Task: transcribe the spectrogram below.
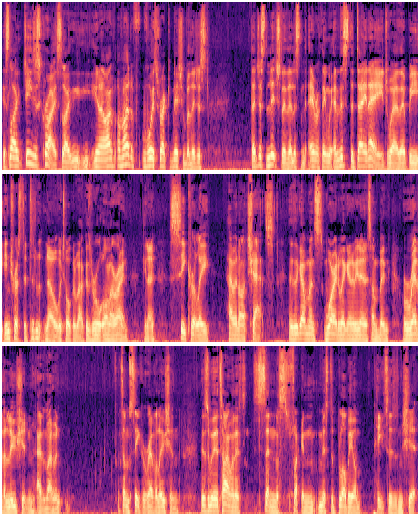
It's like Jesus Christ, like you know I've I've heard of voice recognition, but they're just they're just literally they're listening to everything. We, and this is the day and age where they'd be interested to know what we're talking about because we're all on our own, you know, secretly having our chats. The government's worried we're going to be doing some big revolution at the moment, some secret revolution. This will be the time when they're sending us fucking Mr. Blobby on pizzas and shit.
